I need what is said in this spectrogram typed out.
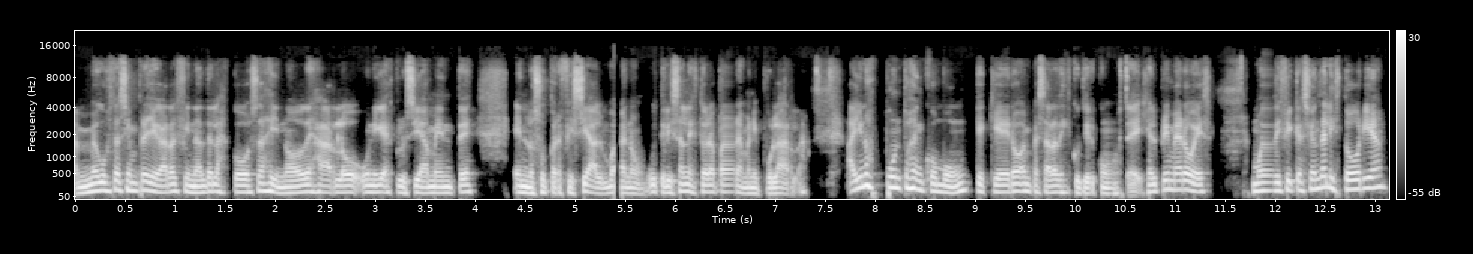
A mí me gusta siempre llegar al final de las cosas y no dejarlo única exclusivamente en lo superficial. Bueno, utilizan la historia para manipularla hay unos puntos en común que quiero empezar a discutir con ustedes. El primero es modificación de la historia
